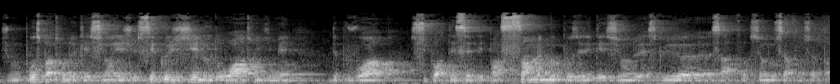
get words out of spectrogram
je ne me pose pas trop de questions et je sais que j'ai le droit, entre guillemets, de pouvoir supporter cette dépense sans même me poser des questions de est-ce que euh, ça fonctionne ou ça ne fonctionne pas.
